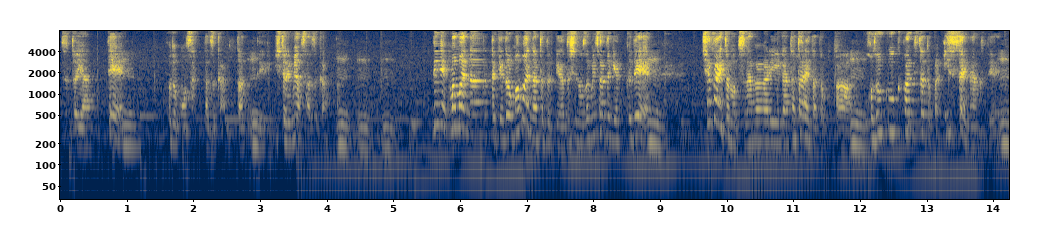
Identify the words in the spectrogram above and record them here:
ずっとやって、子供を授かったっていう、一人目を授かっうんうんたでママになったけどママになった時に私のぞみさんと逆で、うん。社会とのつながりが断たれたとか、うん。孤独を感じたとか一切なくて、うん。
